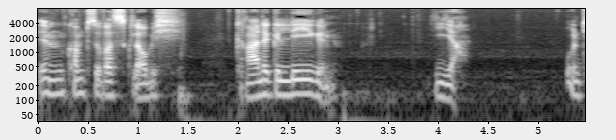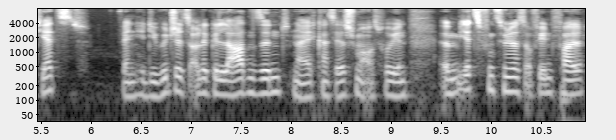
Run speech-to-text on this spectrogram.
ähm, kommt sowas, glaube ich, gerade gelegen. Ja. Und jetzt wenn hier die Widgets alle geladen sind. Naja, ich kann es jetzt schon mal ausprobieren. Ähm, jetzt funktioniert das auf jeden Fall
